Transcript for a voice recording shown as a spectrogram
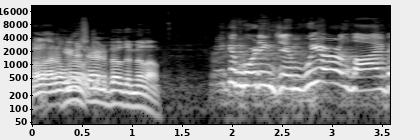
well, I don't Here's know. Jim. Annabelle DeMillo. Good morning, Jim. We are live.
